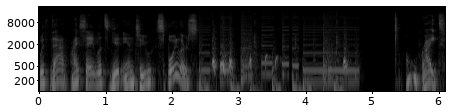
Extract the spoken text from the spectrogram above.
With that, I say let's get into spoilers. All right.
